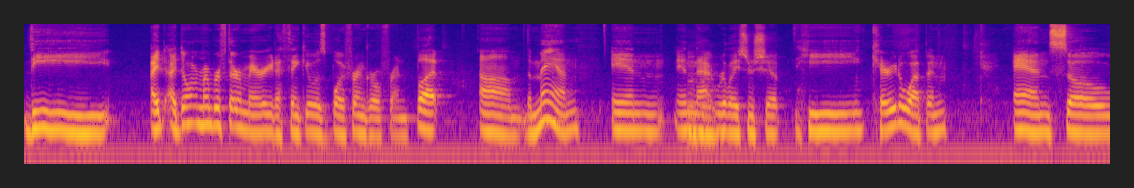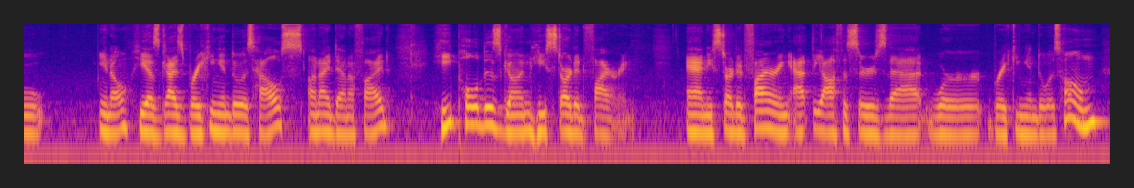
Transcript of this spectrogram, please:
The I, I don't remember if they were married. I think it was boyfriend girlfriend. But um, the man in in mm-hmm. that relationship, he carried a weapon, and so you know he has guys breaking into his house unidentified. He pulled his gun. He started firing, and he started firing at the officers that were breaking into his home.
